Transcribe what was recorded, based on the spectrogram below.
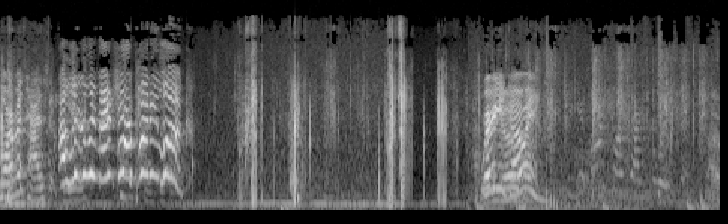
Laura has it. I literally made for putty, look! Where are you going? Oh, I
